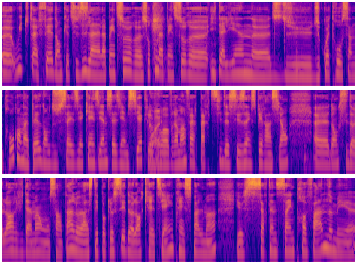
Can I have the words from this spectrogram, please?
Euh, oui, tout à fait. Donc, tu dis la, peinture, surtout la peinture italienne du, du Quattrocentro qu'on appelle, donc du 16e, 15e, 16e siècle, va vraiment faire partie de ses inspirations. donc, c'est de l'art, évidemment, on s'entend. À cette époque-là, c'est de l'art chrétien, principalement. Il y a certaines scènes profanes, mais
